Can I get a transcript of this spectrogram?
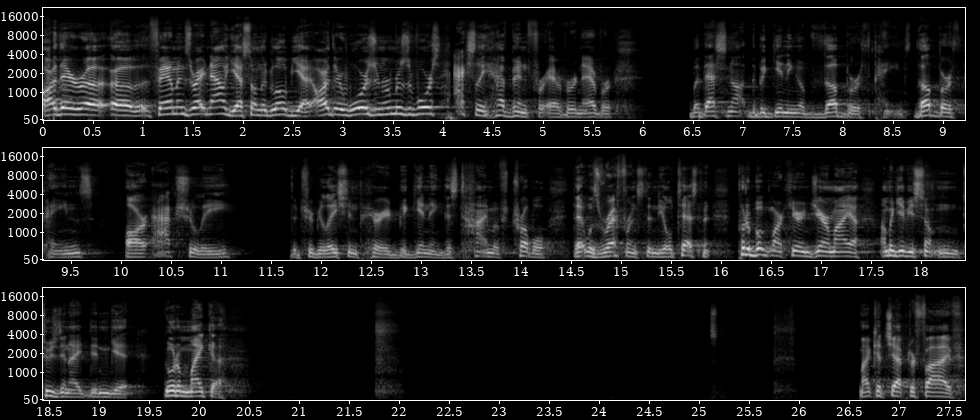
Are there uh, uh, famines right now? Yes, on the globe. Yeah. Are there wars and rumors of wars? Actually, have been forever and ever. But that's not the beginning of the birth pains. The birth pains are actually the tribulation period beginning, this time of trouble that was referenced in the Old Testament. Put a bookmark here in Jeremiah. I'm going to give you something Tuesday night didn't get. Go to Micah. Micah chapter 5.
